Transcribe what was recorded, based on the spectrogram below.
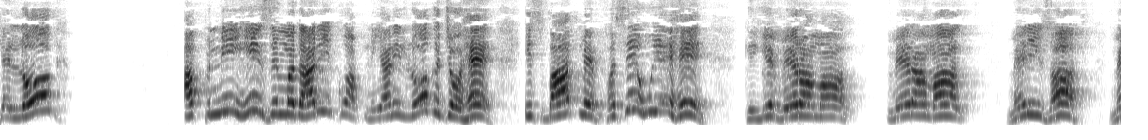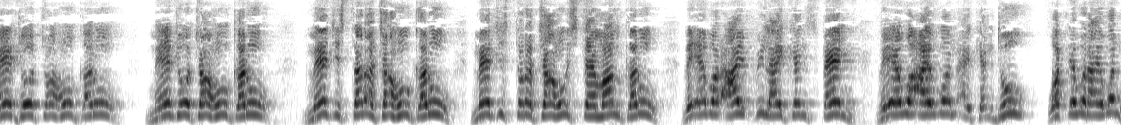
کہ لوگ اپنی ہی ذمہ داری کو اپنی یعنی لوگ جو ہے اس بات میں پھنسے ہوئے ہیں کہ یہ میرا مال میرا مال، میری ذات، میں جو چاہوں کروں، میں جو چاہوں کروں میں جس طرح چاہوں کروں میں جس طرح چاہوں استعمال کروں wherever I feel I can spend wherever I want I can do whatever I want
